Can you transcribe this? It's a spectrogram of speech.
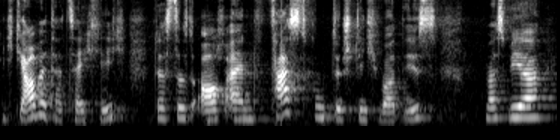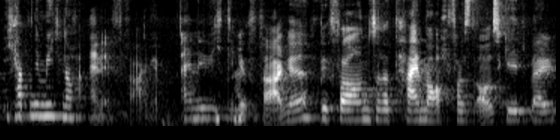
ich glaube tatsächlich, dass das auch ein fast gutes Stichwort ist, was wir, ich habe nämlich noch eine Frage, eine wichtige Frage, bevor unser Timer auch fast ausgeht, weil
